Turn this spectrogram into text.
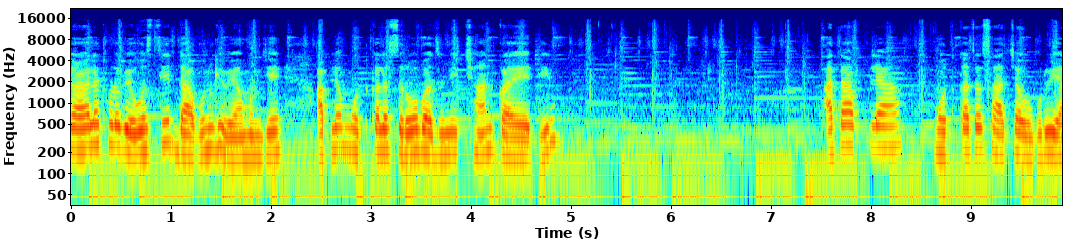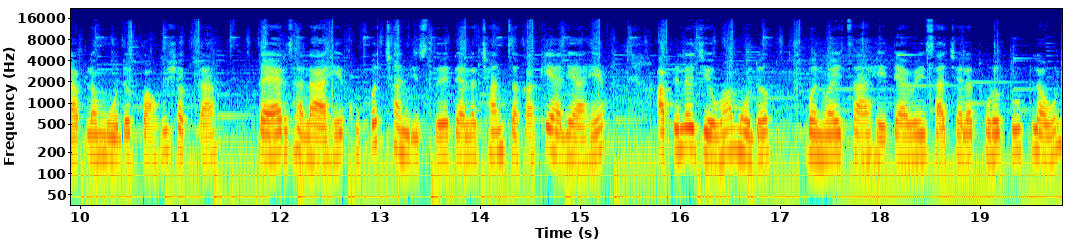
तळाला थोडं व्यवस्थित दाबून घेऊया म्हणजे आपल्या मोदकाला सर्व बाजूने छान कळ्या येतील. आता आपल्या मोदकाचा साचा उघडूया. आपला मोदक पाहू शकता तयार झाला आहे. खूपच छान दिसतोय. त्याला छान चकाकी आली आहे. आपल्याला जेव्हा मोदक बनवायचा आहे त्यावेळी साच्याला थोडं तूप लावून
